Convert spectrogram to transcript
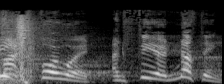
March forward and fear nothing!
